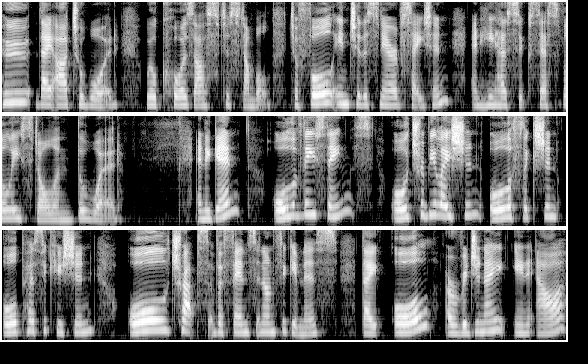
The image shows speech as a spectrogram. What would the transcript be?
who they are toward, will cause us to stumble, to fall into the snare of Satan, and he has successfully stolen the word. And again, all of these things, all tribulation, all affliction, all persecution, all traps of offense and unforgiveness, they all originate in our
